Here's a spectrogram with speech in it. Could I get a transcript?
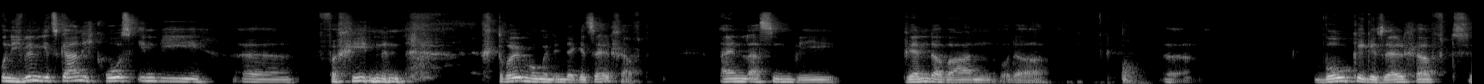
Und ich will mich jetzt gar nicht groß in die äh, verschiedenen Strömungen in der Gesellschaft einlassen, wie Genderwahn oder äh, woke Gesellschaft,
